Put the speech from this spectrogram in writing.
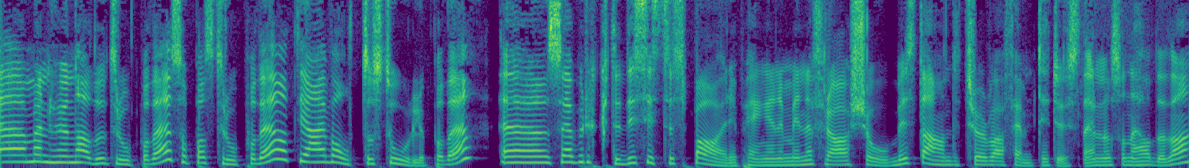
Eh, men hun hadde tro på det, såpass tro på det, at jeg valgte å stole på det. Eh, så jeg brukte de siste sparepengene mine fra Showbiz, da, det tror jeg var 50 000 eller noe sånt jeg hadde da,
